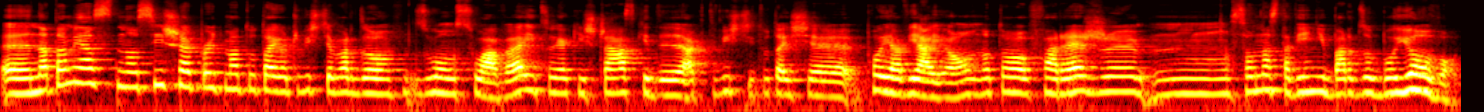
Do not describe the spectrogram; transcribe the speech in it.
E, natomiast no, Sea Shepherd ma tutaj oczywiście bardzo złą sławę i co jakiś czas, kiedy aktywiści tutaj się pojawiają, no to farerzy mm, są nastawieni bardzo bojowo.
